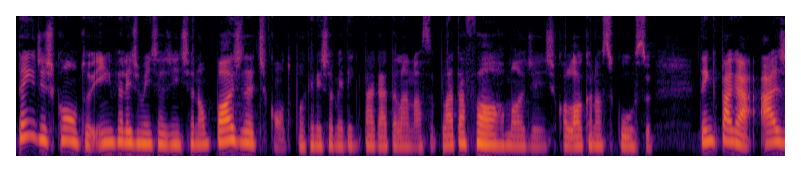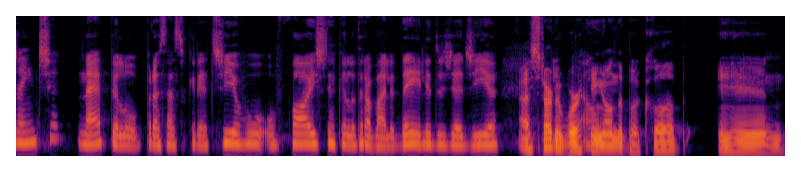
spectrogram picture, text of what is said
tem desconto? E infelizmente a gente não pode dar desconto, porque a gente também tem que pagar pela nossa plataforma, onde a gente coloca nosso curso. Tem que pagar a gente, né, pelo processo criativo, o Foster pelo trabalho dele, do dia a dia. I started working Então- on the book club in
